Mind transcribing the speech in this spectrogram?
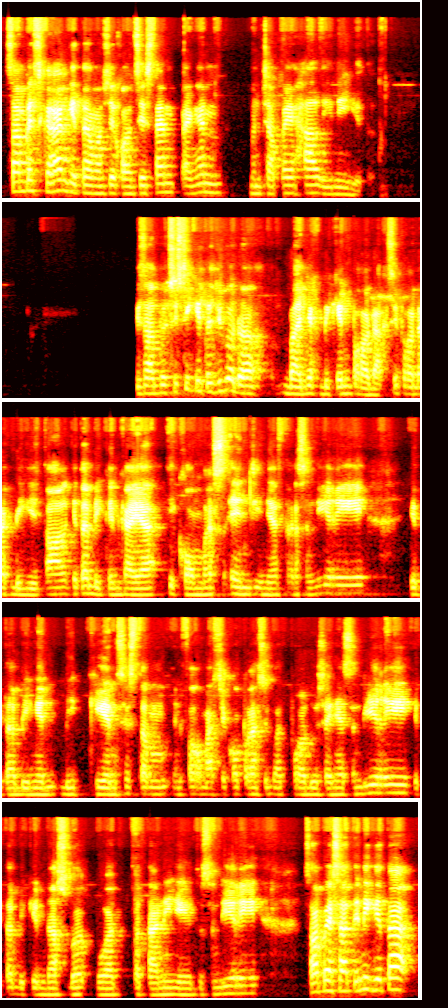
Sampai sekarang kita masih konsisten pengen mencapai hal ini gitu. Di satu sisi kita juga udah banyak bikin produksi produk digital, kita bikin kayak e-commerce engine-nya tersendiri, kita bikin bikin sistem informasi kooperasi buat produsennya sendiri, kita bikin dashboard buat petaninya itu sendiri sampai saat ini kita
